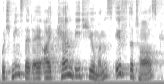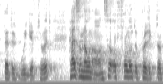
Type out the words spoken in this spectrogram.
which means that AI can beat humans if the task that it, we give to it has a known answer or followed a predicted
